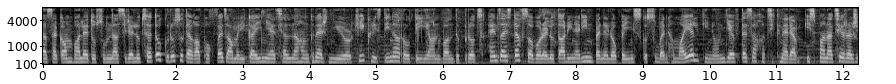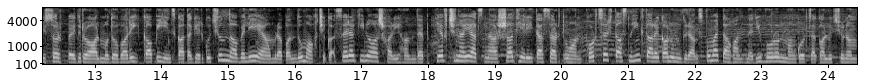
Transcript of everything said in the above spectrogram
դասական բալետ ուսումնասիրելուց հետո Կրուսը տեղափոխվեց Ամերիկայի Միացյալ Նահանգներ Նյու Յորքի Քրիստինա Ռոտիի անվան դպրոց։ Հենց այստեղ սովորելու տարիներին Պենելոպեին սկսում են հմայել կինոն եւ տեսախցիկները։ Իսպանացի ռեժիսոր Պեդրո Ալմոդովարի «Կապիր ինձ» կատակերգությունն ավելի է ամրապնդում աղջկա սերը կինո աշխարհի հանդեպ։ Եվ չնայած նա շատ երիտասարդ ու անփորձ էր, 15 տարեկանում գրանցվում է տաղանդների որոնման գործակալությունում։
